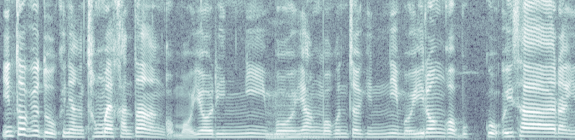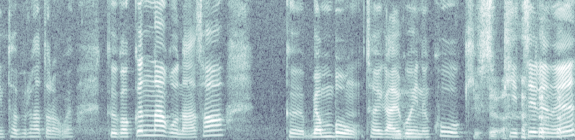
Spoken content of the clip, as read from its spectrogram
인터뷰도 그냥 정말 간단한 거. 뭐 열 있니? 뭐약 먹은 적 있니? 뭐 이런 거 묻고 의사랑 인터뷰를 하더라고요. 그거 끝나고 나서 그 면봉 저희가 알고 있는 코 깊숙이 찌르는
